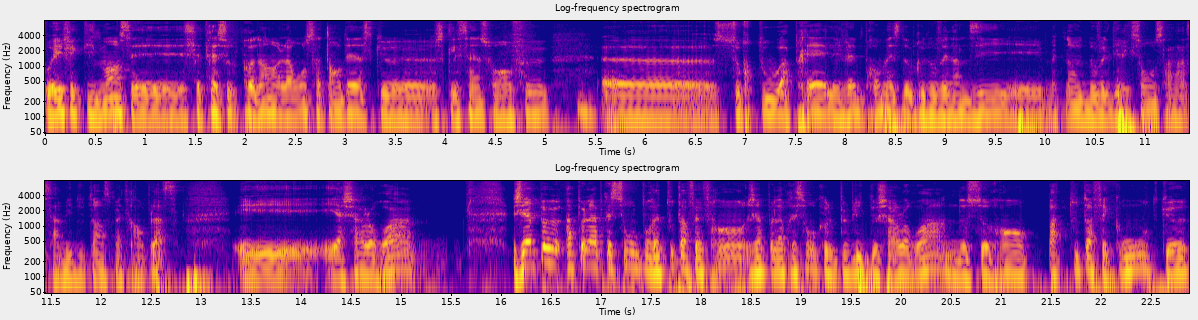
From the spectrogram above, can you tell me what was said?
Oui, effectivement, c'est très surprenant. Là, on s'attendait à ce que, ce que les Saints soient en feu, euh, surtout après les vaines promesses de Bruno Venanzi et maintenant une nouvelle direction, ça, ça a mis du temps à se mettre en place. Et, et à Charleroi, j'ai un peu, un peu l'impression, pour être tout à fait franc, j'ai un peu l'impression que le public de Charleroi ne se rend pas tout à fait compte que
